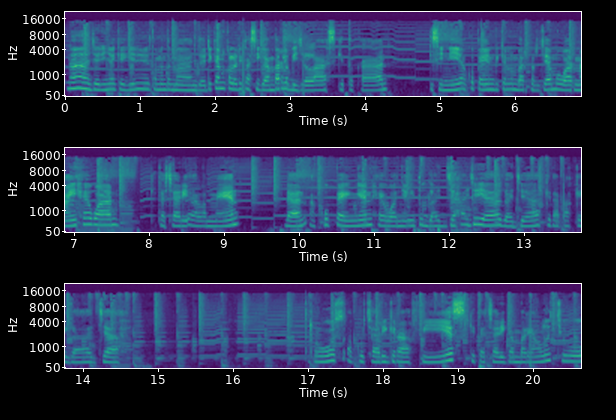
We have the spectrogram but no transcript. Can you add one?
Nah, jadinya kayak gini nih teman-teman. Jadi kan kalau dikasih gambar lebih jelas gitu kan. Di sini aku pengen bikin lembar kerja mewarnai hewan. Kita cari elemen dan aku pengen hewannya itu gajah aja ya, gajah. Kita pakai gajah. Terus aku cari grafis, kita cari gambar yang lucu.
